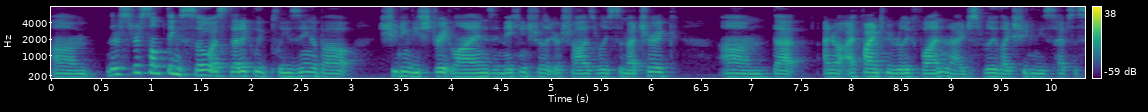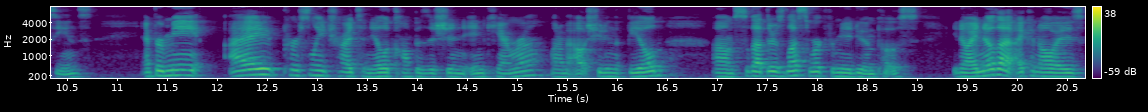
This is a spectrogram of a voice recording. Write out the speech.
Um, there's just something so aesthetically pleasing about shooting these straight lines and making sure that your shot is really symmetric um, that I know I find to be really fun, and I just really like shooting these types of scenes. And for me, I personally try to nail a composition in camera when I'm out shooting the field um, so that there's less work for me to do in post. You know, I know that I can always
